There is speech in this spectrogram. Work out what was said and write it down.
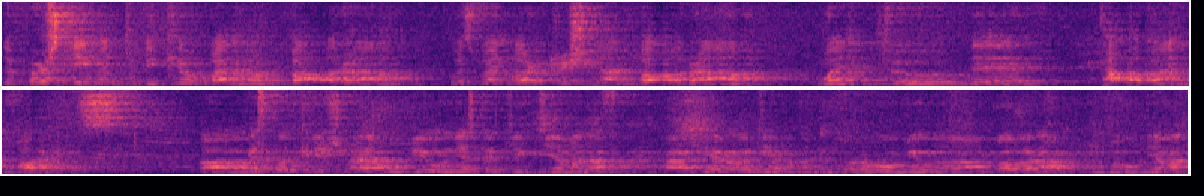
the first demon to be killed by Lord Balaram was when Lord Krishna and Balaram went to the Talavan forest. А, Господь Кришна убил нескольких демонов, а первого демона, которого убил э, Баларам, был демон,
